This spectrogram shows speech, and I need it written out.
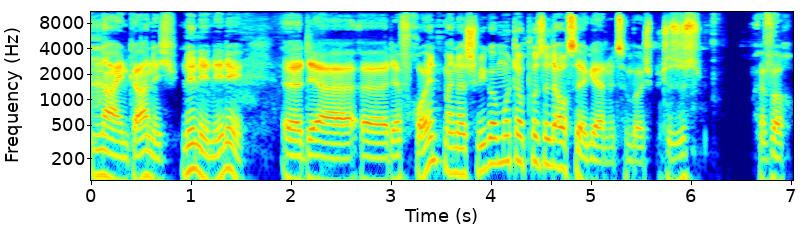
nein, gar nicht. Nee, nee, nee, nee. Äh, der, äh, der Freund meiner Schwiegermutter puzzelt auch sehr gerne zum Beispiel. Das ist einfach.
